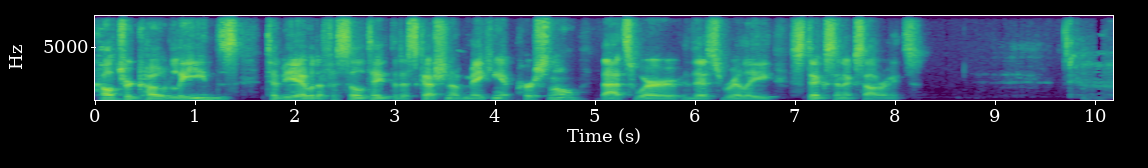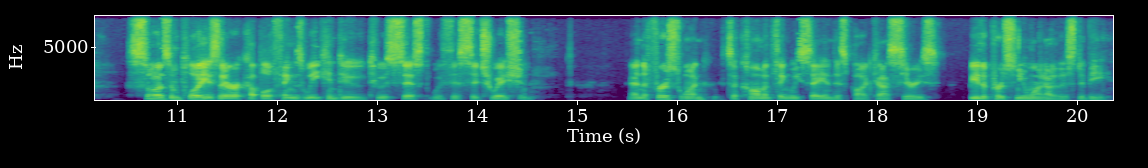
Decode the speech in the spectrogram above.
culture code leads to be able to facilitate the discussion of making it personal. That's where this really sticks and accelerates. So, as employees, there are a couple of things we can do to assist with this situation. And the first one, it's a common thing we say in this podcast series be the person you want others to be.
